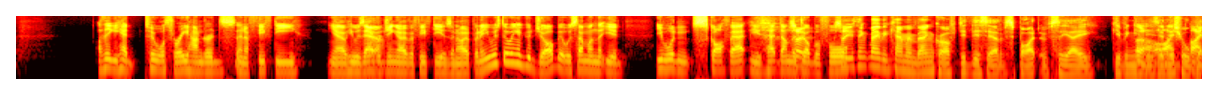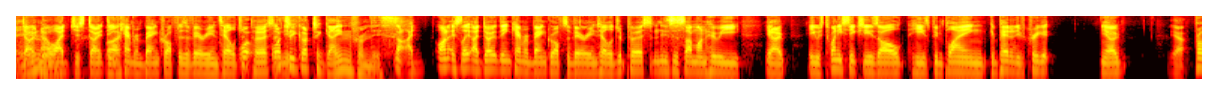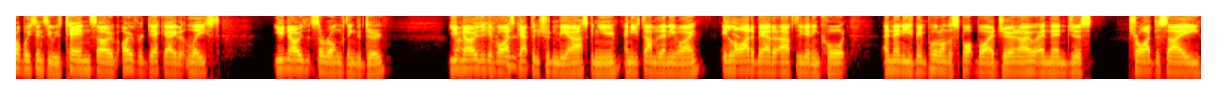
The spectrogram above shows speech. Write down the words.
I think he had two or three hundreds and a fifty. You know, he was averaging over fifty as an opener. He was doing a good job. It was someone that you'd you wouldn't scoff at. He's had done the job before. So you think maybe Cameron Bancroft did this out of spite of CA giving him his Oh, initial I, I ban? don't know. or- I just don't think like- Cameron Bancroft is a very intelligent What- person. What's If- he got to gain from this? No, I honestly I don't think Cameron Bancroft's a very intelligent person. This is someone who he, you know, he was 26 years old. He's been playing competitive cricket, you know, Yeah. probably since he was 10, so over a decade at least. You know that's the wrong thing to do. You know that your vice captain shouldn't be asking you, and he's done it anyway. He lied about it after getting caught, and then he's been put on the spot by a journo, and then just tried to say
